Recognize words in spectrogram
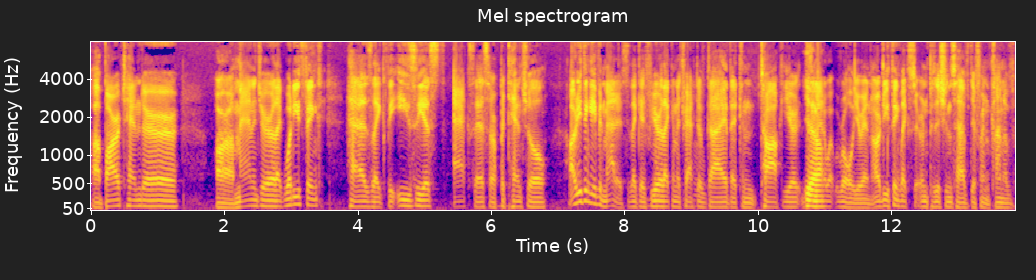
a bartender, or a manager? Like, what do you think has like the easiest access or potential Or do you think it even matters? Like if you're like an attractive guy that can talk, you're doesn't Yeah. matter what role you're in. Or do you think like certain positions have different kind of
